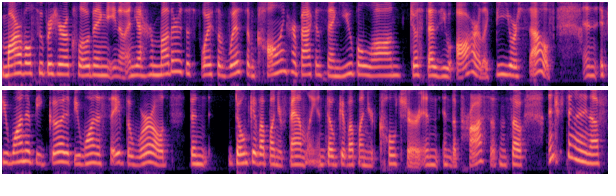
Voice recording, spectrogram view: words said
Marvel superhero clothing, you know, and yet her mother is this voice of wisdom calling her back and saying, You belong just as you are, like be yourself. And if you want to be good, if you want to save the world, then don't give up on your family and don't give up on your culture in, in the process. And so, interestingly enough,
